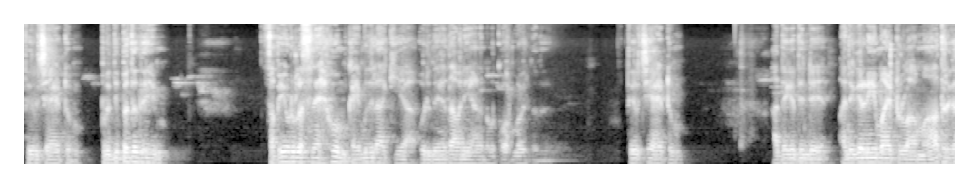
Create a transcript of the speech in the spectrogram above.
തീർച്ചയായിട്ടും പ്രതിബദ്ധതയും സഭയോടുള്ള സ്നേഹവും കൈമുതലാക്കിയ ഒരു നേതാവിനെയാണ് നമുക്ക് ഓർമ്മ വരുന്നത്. തീർച്ചയായിട്ടും അദ്ദേഹത്തിന്റെ അനുകരണീയമായിട്ടുള്ള ആ മാതൃക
